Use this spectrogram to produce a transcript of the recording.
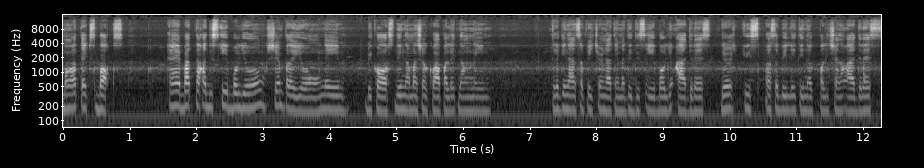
mga text box eh ba't naka-disable yung syempre yung name because di naman siya kapalit ng name ilagay natin sa feature natin madi-disable yung address. There is possibility nagpalit siya ng address.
